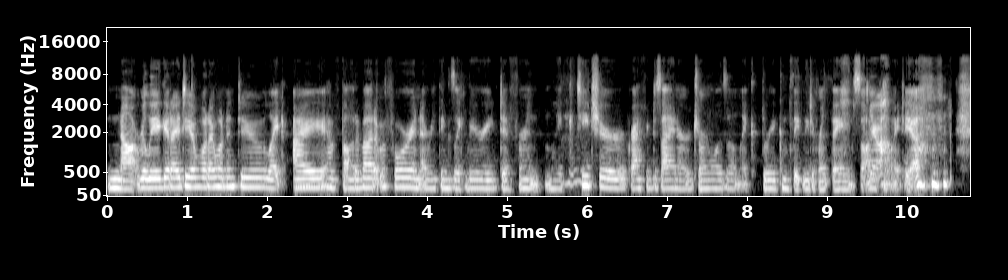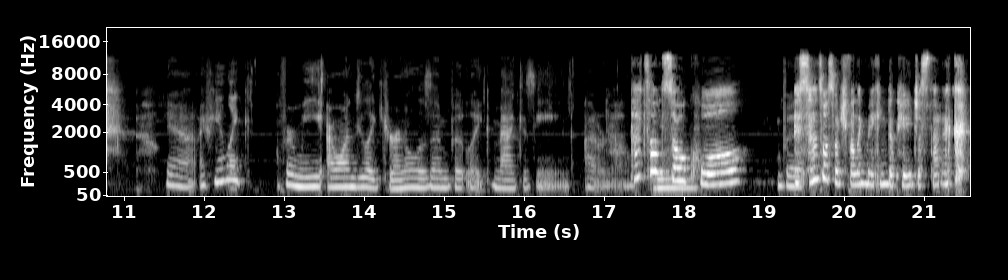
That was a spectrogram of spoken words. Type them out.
not really a good idea of what I want to do. Like I have thought about it before, and everything's like very different. Like Mhm. teacher, graphic designer, journalism, like three completely different things. So I have no idea. Yeah, I feel like for me, I want to do like journalism, but like magazine. I don't know. That sounds so Mm. cool. But It sounds so much fun, like making the page aesthetic.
